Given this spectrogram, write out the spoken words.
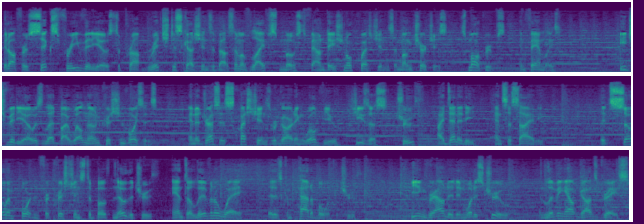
It offers six free videos to prompt rich discussions about some of life's most foundational questions among churches, small groups, and families. Each video is led by well known Christian voices and addresses questions regarding worldview, Jesus, truth, identity, and society. It's so important for Christians to both know the truth and to live in a way that is compatible with the truth. Being grounded in what is true and living out God's grace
